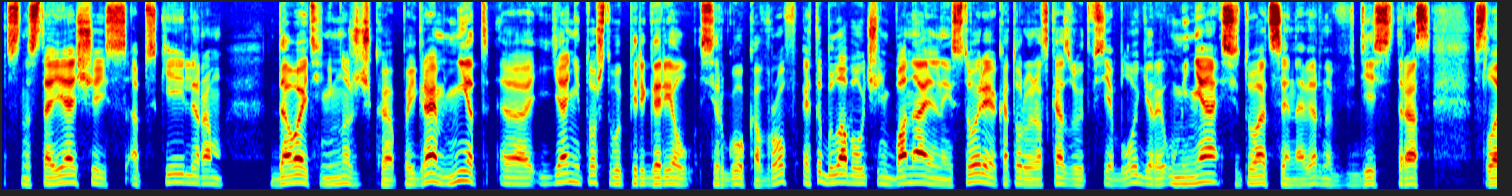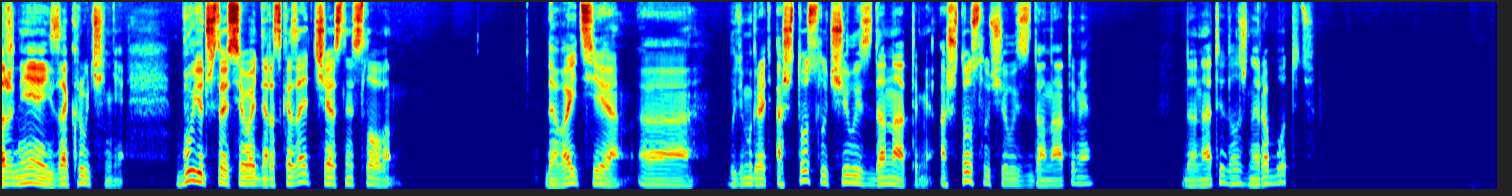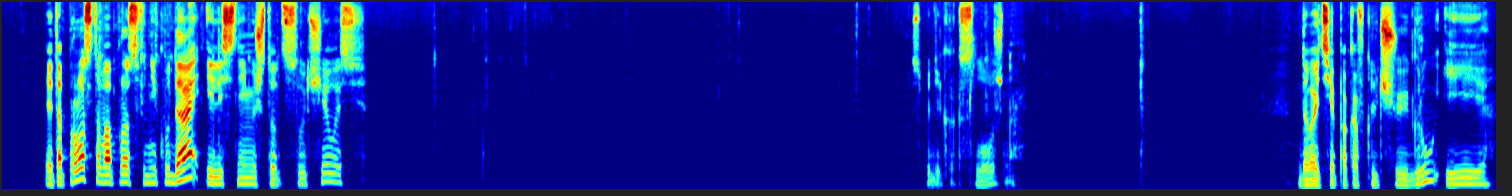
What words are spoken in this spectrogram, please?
с настоящей, с апскейлером. Давайте немножечко поиграем. Нет, э, я не то чтобы перегорел Серго Ковров. Это была бы очень банальная история, которую рассказывают все блогеры. У меня ситуация, наверное, в 10 раз сложнее и закрученнее. Будет что сегодня рассказать, честное слово. Давайте э, будем играть. А что случилось с донатами? А что случилось с донатами? Донаты должны работать. Это просто вопрос в никуда или с ними что-то случилось? Господи, как сложно. Давайте я пока включу игру и...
